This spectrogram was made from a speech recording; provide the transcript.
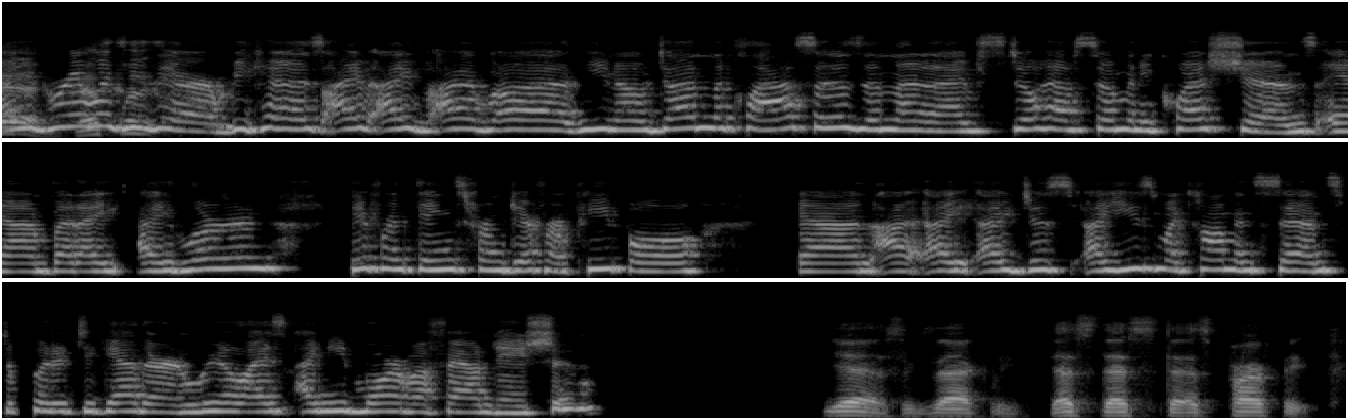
I agree with you there because I've I've I've uh, you know done the classes and then I still have so many questions and but I I learn different things from different people and I, I I just I use my common sense to put it together and realize I need more of a foundation. Yes, exactly. That's that's that's perfect.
